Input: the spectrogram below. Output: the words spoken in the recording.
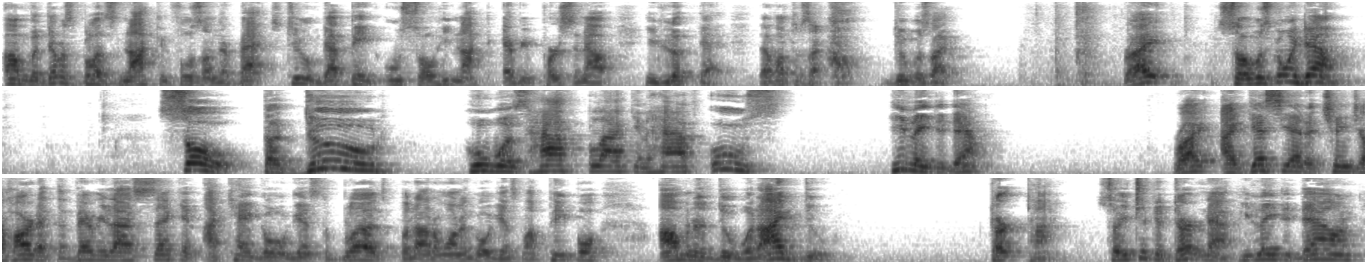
Um, but there was bloods knocking fools on their backs too. That big Uso, he knocked every person out he looked at. That was like, dude was like, right? So it was going down. So the dude who was half black and half Us, he laid it down. Right? I guess he had a change of heart at the very last second. I can't go against the Bloods, but I don't want to go against my people. I'm going to do what I do. Dirt time. So he took a dirt nap. He laid it down.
